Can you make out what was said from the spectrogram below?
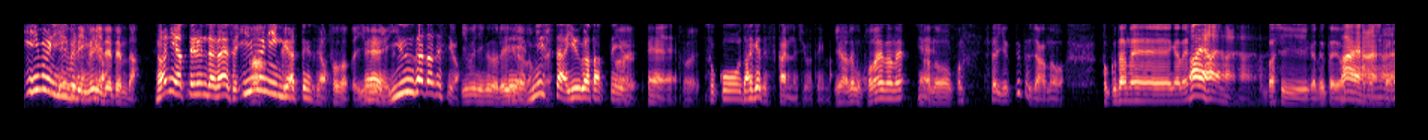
イブニイングですよ。てんだ。何やってるんだないですよイブニングやってるんですよ。そうだったイブニング、ええ夕方ですよ、イブニングのレギュラーええだもんね、ミスター夕方っていう、はい。ええはい。そこだけです彼の仕事今。いやでもこの間ね、ええ。あのこの間言ってたじゃんあの特ダネがね、はいはいはいはいバシが出たよってはいはい話から、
